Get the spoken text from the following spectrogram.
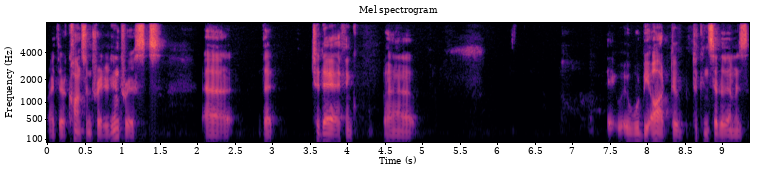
Right, they're concentrated interests uh, that today I think uh, it, would be odd to, to consider them as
